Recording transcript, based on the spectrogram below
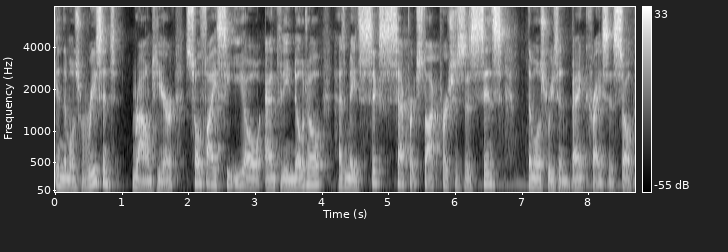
in the most recent round here, SoFi CEO Anthony Noto has made six separate stock purchases since the most recent bank crisis. So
